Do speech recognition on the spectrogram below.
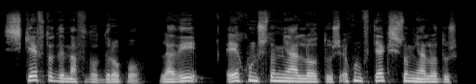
σκέφτονται με αυτόν τον τρόπο. Δηλαδή έχουν στο μυαλό τους, έχουν φτιάξει στο μυαλό τους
